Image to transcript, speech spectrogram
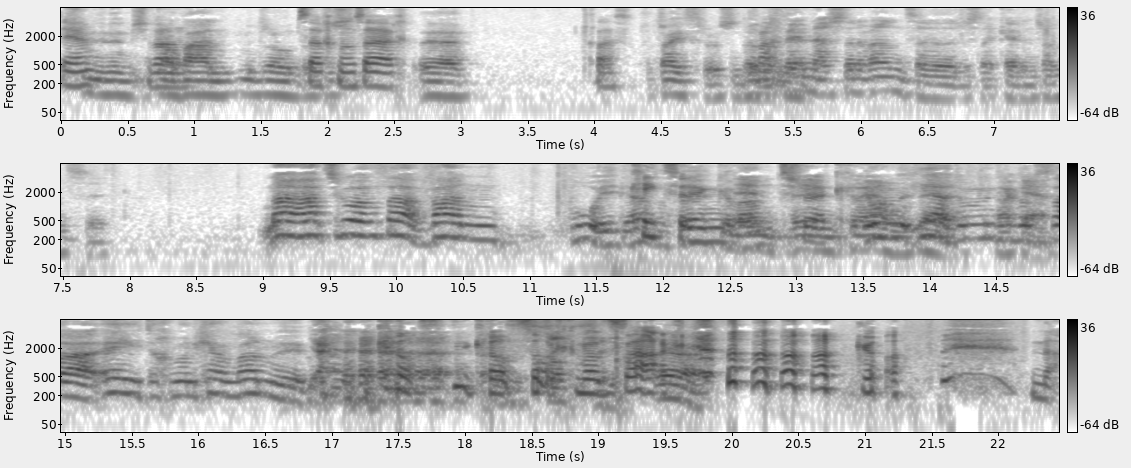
yeah. van, Fan, mynd rownd. Soch mewn sach. Ie. Clas. Drive-thrus yn dod. Fan ddinas yn y fan, ta, just like Kevin Johnson. Na, ti'n gwybod, fatha, van bwyd, ia. Catering, truck. Ie, dwi'n mynd i fod dda, ei, dych chi'n mynd i cam fan fi. Cael soch mewn sac. God. Na,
